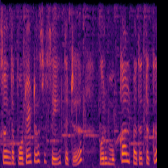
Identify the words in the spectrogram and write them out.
ஸோ இந்த பொட்டேட்டோஸை சேர்த்துட்டு ஒரு முக்கால் பதத்துக்கு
